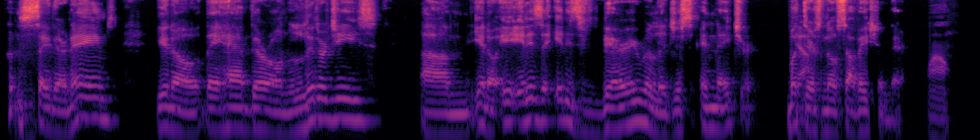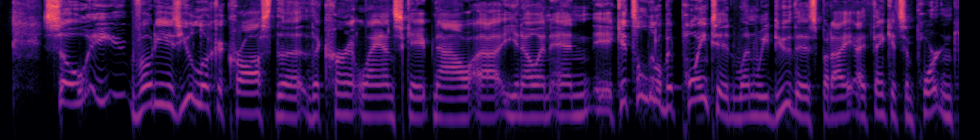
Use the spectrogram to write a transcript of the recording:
say their names. You know they have their own liturgies. Um, you know it, it is it is very religious in nature but yeah. there's no salvation there. Wow. So, Voddie, as you look across the the current landscape now, uh, you know, and and it gets a little bit pointed when we do this, but I, I think it's important.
